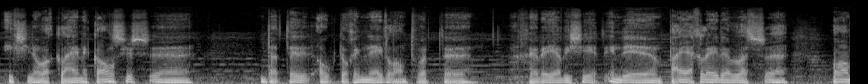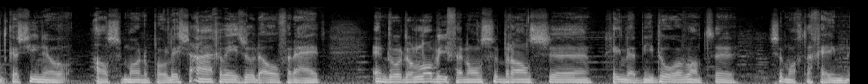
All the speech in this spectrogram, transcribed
ik zie nog wel kleine kansjes... Uh, dat er ook nog in Nederland wordt uh, gerealiseerd. In de, een paar jaar geleden was Holland Casino als monopolist aangewezen door de overheid. En door de lobby van onze branche ging dat niet door. Want ze mochten geen,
